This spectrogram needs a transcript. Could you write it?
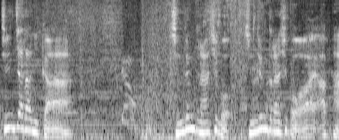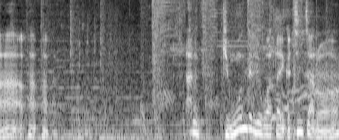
진짜라니까. 진정들 하시고 진정들 하시고. 아, 아파 아파 아파 아파. 나는 경원 되려고 왔다니까 진짜로.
